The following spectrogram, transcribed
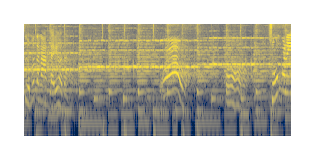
ซื้อมาตลาดไหนเหรอนะว้าวสูงกว่านี้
